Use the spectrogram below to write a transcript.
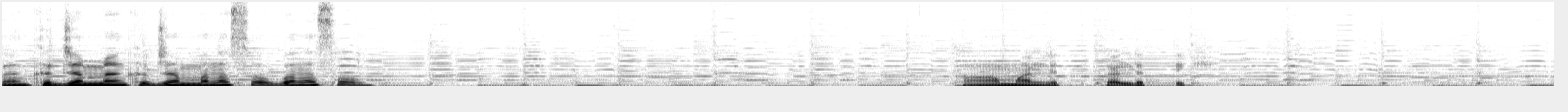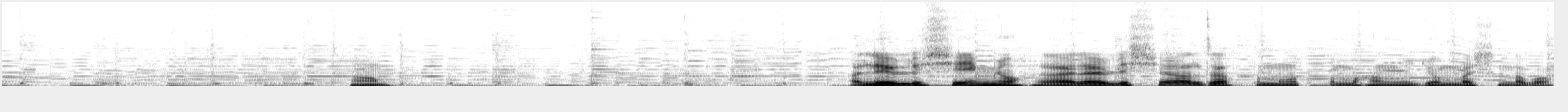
Ben kıracağım ben kıracağım bana sal bana sal. Tamam hallettik hallettik. Tamam. Alevli şeyim yok ya alevli şey alacaktım unuttum bakalım videonun başında bak.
